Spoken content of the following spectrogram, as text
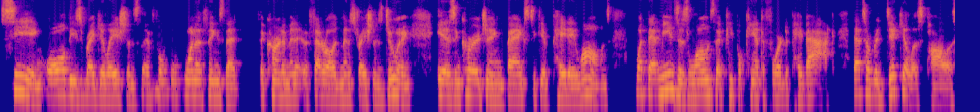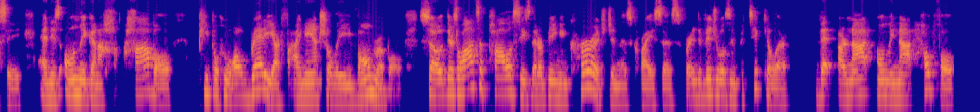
seeing all these regulations. One of the things that the current federal administration is doing is encouraging banks to give payday loans. What that means is loans that people can't afford to pay back. That's a ridiculous policy and is only going to hobble people who already are financially vulnerable. So there's lots of policies that are being encouraged in this crisis for individuals in particular that are not only not helpful,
